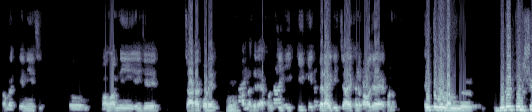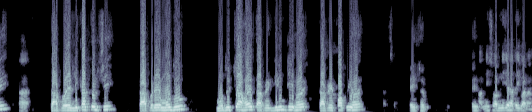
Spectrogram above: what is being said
তো আমরা খেয়ে নিয়েছি তো মামু আপনি এই যে চাটা করেন। আপনাদের এখন কি কি কি কি ভ্যারাইটি চা এখানে পাওয়া যায় এখনও এই তো বললাম দুধের তুলসী হ্যাঁ। তারপরে লিকার তুলসী তারপরে মধু মধু চা হয় তারপরে গ্রিন টি হয় তারপরে কফি হয়। আচ্ছা। এইসব আপনি সব নিজের হাতেই বানান?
